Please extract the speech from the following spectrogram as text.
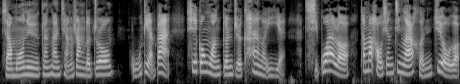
小魔女看看墙上的钟，五点半。谢公文跟着看了一眼。奇怪了，他们好像进来很久了，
